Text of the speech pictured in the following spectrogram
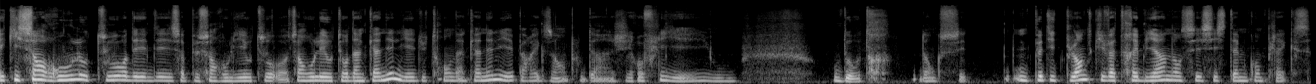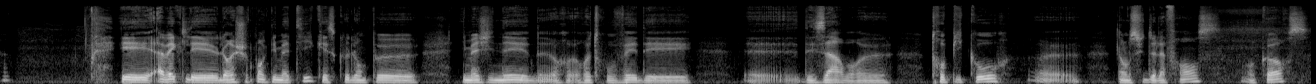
et qui s'enroule autour des, des- ça peut s'enrouler autour, s'enrouler autour d'un cannelier, du tronc d'un cannelier par exemple, ou d'un giroflier, ou, ou d'autres. Donc c'est une petite plante qui va très bien dans ces systèmes complexes. Et avec les- le réchauffement climatique, est-ce que l'on peut imaginer de re- retrouver des, euh, des arbres euh, tropicaux euh, dans le sud de la France, en Corse?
